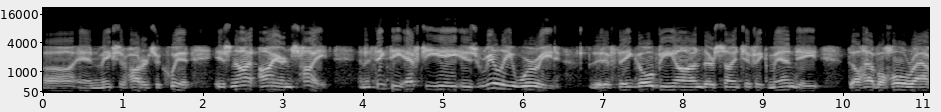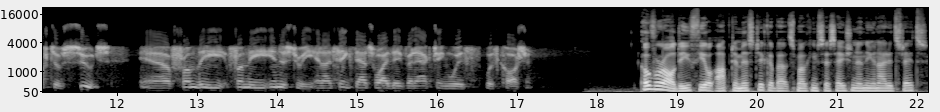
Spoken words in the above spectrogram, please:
uh, and makes it harder to quit is not iron tight. And I think the FDA is really worried that if they go beyond their scientific mandate, they'll have a whole raft of suits uh, from the from the industry, and I think that's why they've been acting with, with caution. Overall, do you feel optimistic about smoking cessation in the United States?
